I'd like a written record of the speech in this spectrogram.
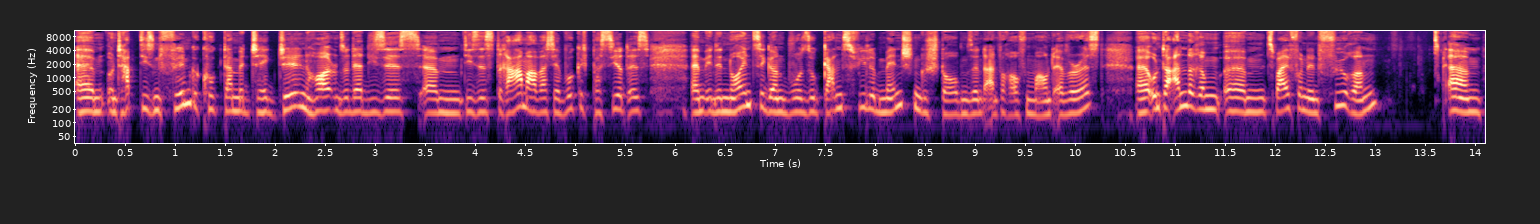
ähm, und habe diesen Film geguckt, da mit Jake Gyllenhaal und so, der dieses ähm, dieses Drama, was ja wirklich passiert ist ähm, in den 90ern, wo so ganz viele Menschen gestorben sind, einfach auf dem Mount Everest. Äh, unter anderem ähm, zwei von den Führern. Ähm,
